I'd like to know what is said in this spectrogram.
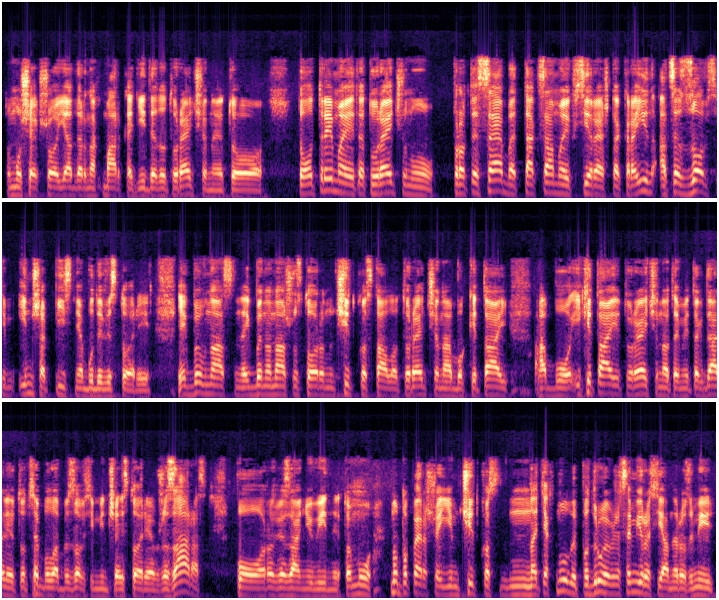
Тому що якщо ядерна хмарка дійде до Туреччини, то, то отримаєте Туреччину проти себе так само, як всі решта країн. А це зовсім інша пісня буде в історії. Якби в нас, якби на нашу сторону чітко стала Туреччина або Китай, або і Китай, і Туреччина там і так далі, то це була би зовсім інша історія вже зараз по розв'язанню війни. Тому, ну, по перше, їм чітко с- натякнули. По-друге, вже самі росіяни розуміють,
